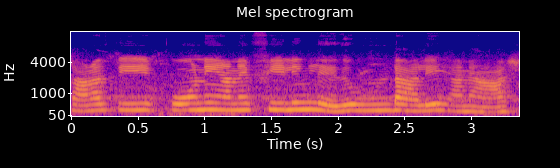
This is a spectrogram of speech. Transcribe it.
ఛానల్ తీ పోనీ అనే ఫీలింగ్ లేదు ఉండాలి అనే ఆశ.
